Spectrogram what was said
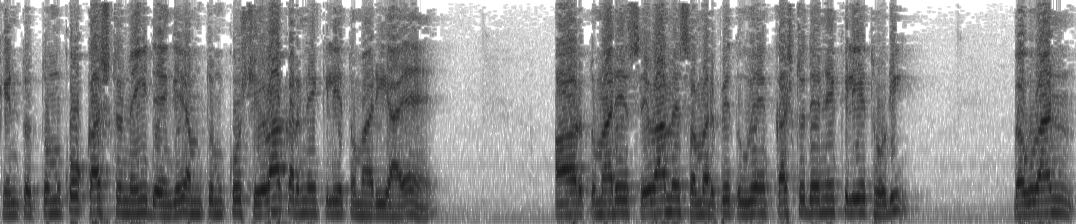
किंतु तुमको कष्ट नहीं देंगे, हम तुमको सेवा करने के लिए तुम्हारी आए हैं। और तुम्हारे सेवा में समर्पित हुए कष्ट देने के लिए थोड़ी। भगवान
